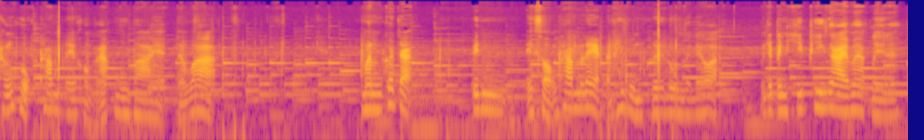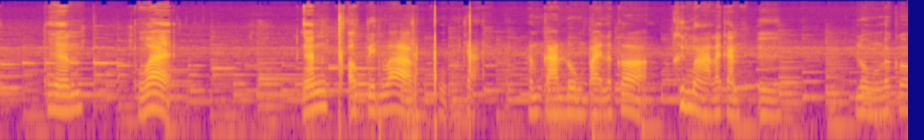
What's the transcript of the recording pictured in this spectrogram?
ทั้งหกถ้ำเลยของอาร์คมูบายอะแต่ว่า มันก็จะเป็นไอสองถ้ำแรกที่ผมเคยลงไปแล้วอะ มันจะเป็นคลิปที่ง่ายมากเลยนะ เพราะฉะนั้นผมว่า งั้นเอาเป็นว่าผมจะทำการลงไปแล้วก็ขึ้นมาแล้วกัน เออ ลงแล้วก็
